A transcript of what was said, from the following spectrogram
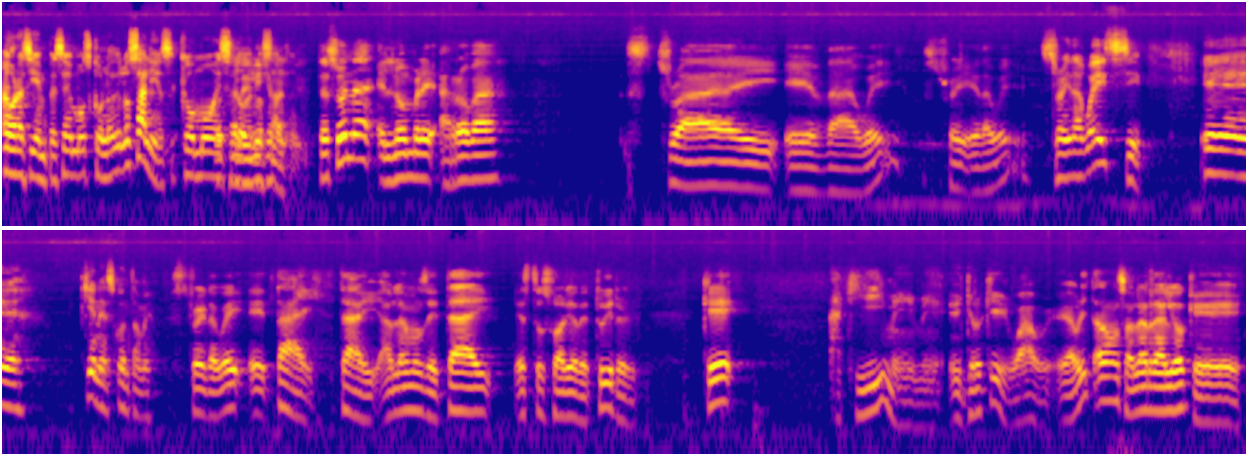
ahora sí, empecemos con lo de los aliens. ¿Cómo Los es lo de los aliens? ¿Te suena el nombre arroba Stray Edaway? Stray Edaway. Straight away, sí. Eh, ¿Quién es? Cuéntame. Straight away. Eh, Tai. Tai. Hablamos de Tai, este usuario de Twitter. Que aquí me. me eh, creo que, wow. ahorita vamos a hablar de algo que.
